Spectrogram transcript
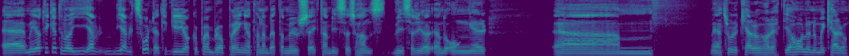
Eh, men jag tycker att det var jäv, jävligt svårt. Jag tycker Jakob har en bra poäng att han har bett om ursäkt. Han visar, han visar ändå ånger. Ehm, men jag tror att Karo har rätt. Jag håller nog med Karo.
